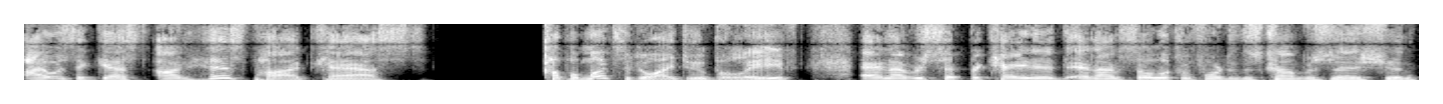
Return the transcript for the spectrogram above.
I was a guest on his podcast couple months ago, I do believe. And I reciprocated, and I'm so looking forward to this conversation.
